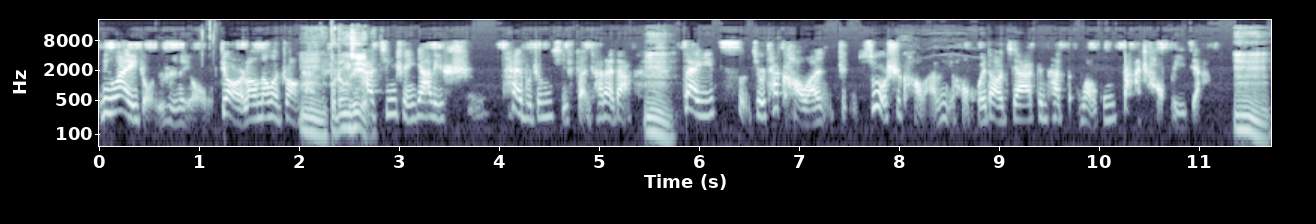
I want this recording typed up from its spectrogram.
另外一种就是那种吊儿郎当的状态，嗯不争气，她精神压力是太不争气，反差太大。嗯，再一次就是她考完这所有试考完了以后回到家跟她老公大吵了一架，嗯，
